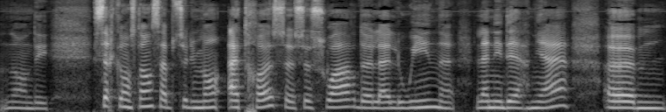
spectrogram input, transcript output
dans des circonstances absolument atroces ce soir de l'Halloween l'année dernière. il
